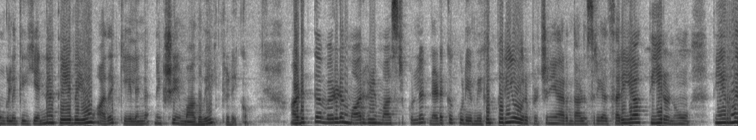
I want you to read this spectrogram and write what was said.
உங்களுக்கு என்ன தேவையோ அதை கேளுங்க. நிச்சயமாகவே கிடைக்கும். அடுத்த வருடம் மார்கழி மாதத்துக்குள்ளே நடக்கக்கூடிய மிகப்பெரிய ஒரு பிரச்சனையாக இருந்தாலும் சரி அது சரியாக தீரணும். தீர்ந்த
